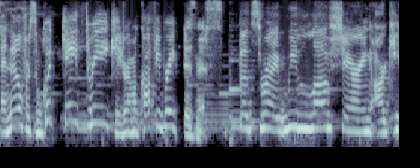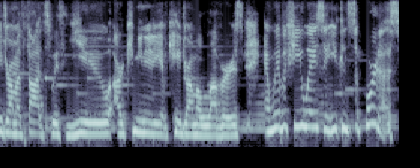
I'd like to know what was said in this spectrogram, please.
And now for some quick K3 K drama coffee break business. That's right. We love sharing our K drama thoughts with you, our community of K drama lovers. And we have a few ways that you can support us.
